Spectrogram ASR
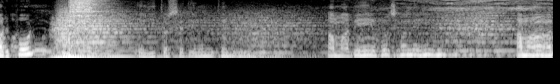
অর্পণ। এই তো সেদিন তুমি আমারে বোঝালে আমার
